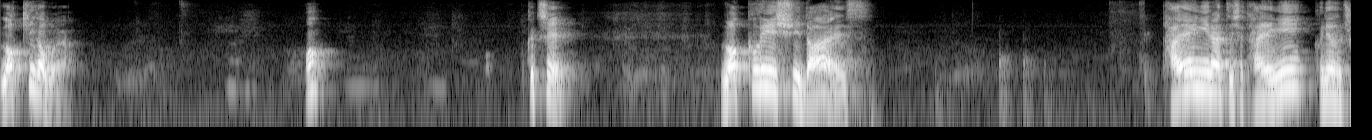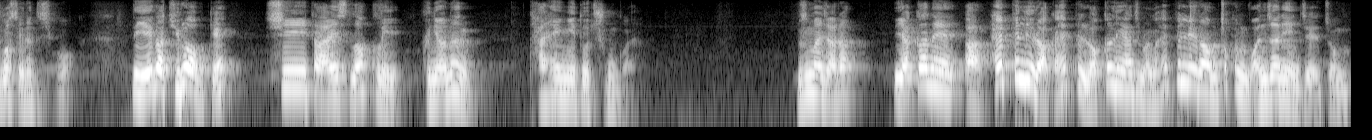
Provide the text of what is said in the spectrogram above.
lucky가 뭐야? 어? 그치? luckily she dies. 다행이란 뜻이야. 다행히 그녀는 죽었어. 이런 뜻이고. 근데 얘가 뒤로 와볼게. She dies luckily. 그녀는 다행히도 죽은 거야. 무슨 말인지 알아? 약간의 아 해필리로 아까 해필 러클리 하지 말고 해필리로 하면 조금 완전히 이제 좀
